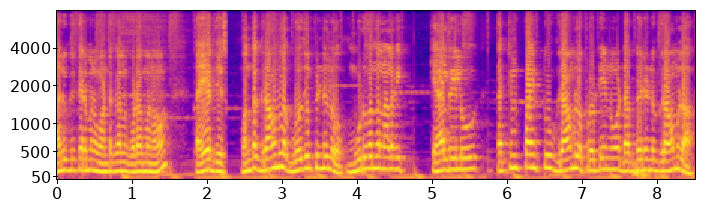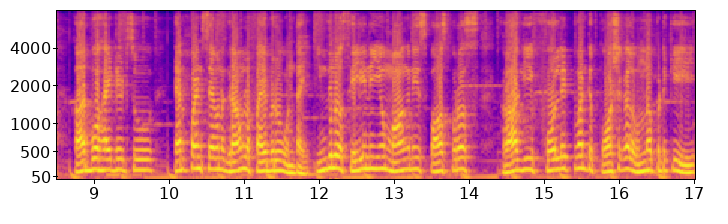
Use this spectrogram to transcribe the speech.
ఆరోగ్యకరమైన వంటకాలను కూడా మనం తయారు చేసుకో వంద గ్రాముల గోధుమ పిండిలో మూడు వందల నలభై క్యాలరీలు థర్టీన్ పాయింట్ టూ గ్రాముల ప్రోటీన్ డెబ్బై రెండు గ్రాముల కార్బోహైడ్రేట్స్ టెన్ పాయింట్ సెవెన్ గ్రాముల ఫైబరు ఉంటాయి. ఇందులో సెలీనియం మాంగనీస్ ఫాస్ఫరస్ రాగి ఫోలెట్ వంటి పోషకాలు ఉన్నప్పటికీ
